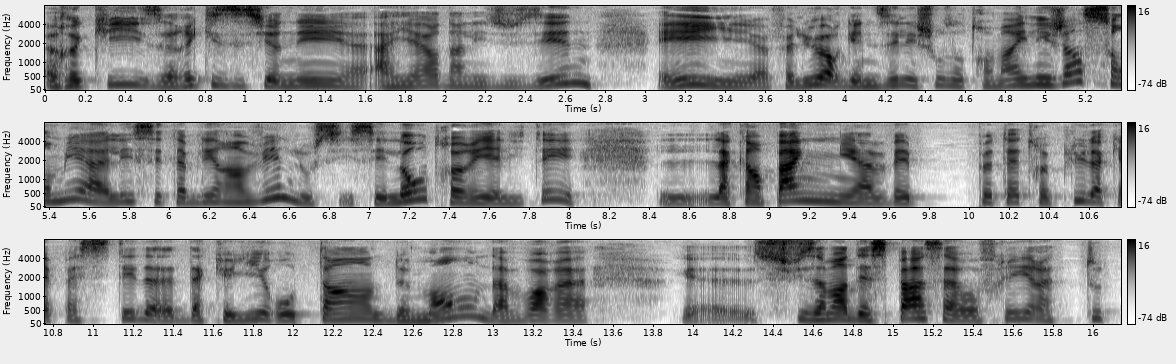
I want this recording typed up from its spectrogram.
requises, réquisitionnées euh, ailleurs dans les usines et il a fallu organiser les choses autrement. Et les gens se sont mis à aller s'établir en ville aussi. C'est l'autre réalité. La campagne avait peut-être plus la capacité d'accueillir autant de monde, d'avoir euh, euh, suffisamment d'espace à offrir à toutes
